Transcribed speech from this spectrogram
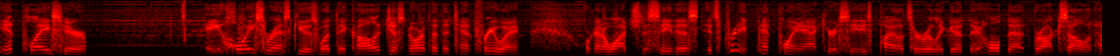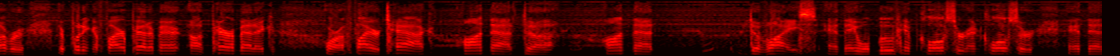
in place here. A hoist rescue is what they call it, just north of the 10 freeway. We're going to watch to see this. It's pretty pinpoint accuracy. These pilots are really good. They hold that rock solid hover. They're putting a fire uh, paramedic or a fire tac on that uh, on that device and they will move him closer and closer and then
